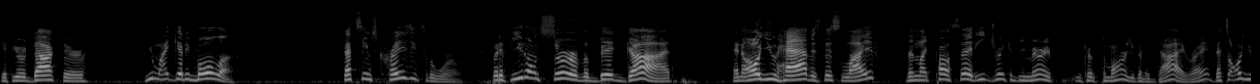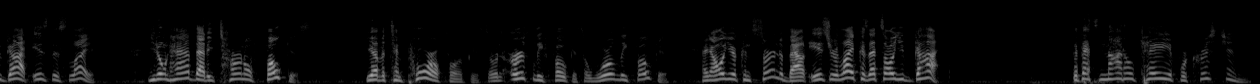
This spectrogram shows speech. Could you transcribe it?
if you're a doctor? You might get Ebola. That seems crazy to the world. But if you don't serve a big God and all you have is this life, then, like Paul said, eat, drink, and be merry because tomorrow you're going to die, right? That's all you got is this life. You don't have that eternal focus. You have a temporal focus or an earthly focus, a worldly focus. And all you're concerned about is your life because that's all you've got. But that's not okay if we're Christians.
